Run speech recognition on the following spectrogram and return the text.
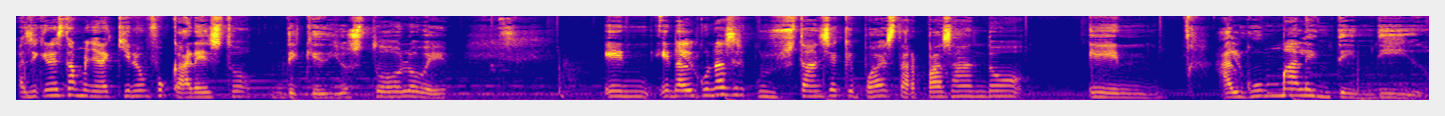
Así que en esta mañana quiero enfocar esto de que Dios todo lo ve en, en alguna circunstancia que pueda estar pasando en algún malentendido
